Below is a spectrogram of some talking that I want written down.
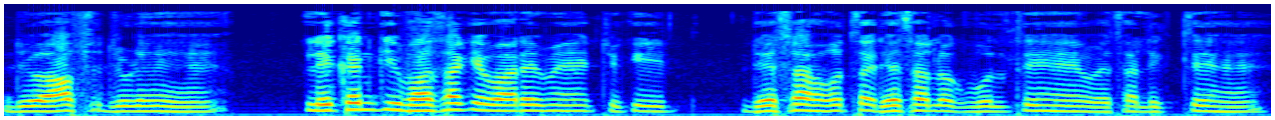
जो आपसे जुड़े हैं। लेखन की भाषा के बारे में, चूँकि जैसा होता, जैसा लोग बोलते हैं, वैसा लिखते हैं।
